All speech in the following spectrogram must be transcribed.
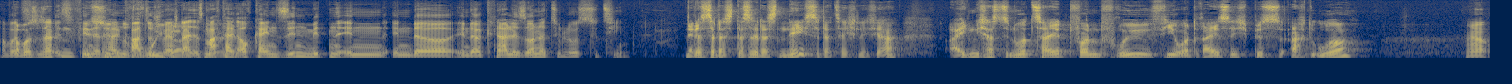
Aber, Aber es ist halt ein findet halt gerade so schwer statt. Es macht halt auch keinen Sinn, mitten in, in, der, in der knalle Sonne zu loszuziehen. Ja, das ist ja das, das ist ja das nächste tatsächlich, ja. Eigentlich hast du nur Zeit von früh 4.30 Uhr bis 8 Uhr. Ja.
